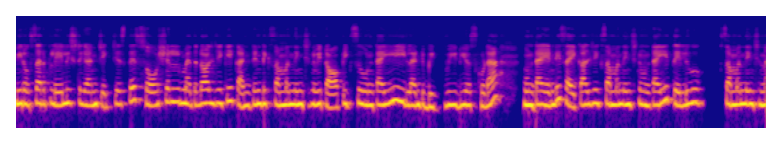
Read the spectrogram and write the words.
మీరు ఒకసారి ప్లేలిస్ట్ కానీ చెక్ చేస్తే సోషల్ మెథడాలజీకి కంటెంట్కి సంబంధించినవి టాపిక్స్ ఉంటాయి. ఇలాంటి బిట్ వీడియోస్ కూడా ఉంటాయండి. సైకాలజీకి సంబంధించినవి ఉంటాయి. తెలుగు సంబంధించిన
